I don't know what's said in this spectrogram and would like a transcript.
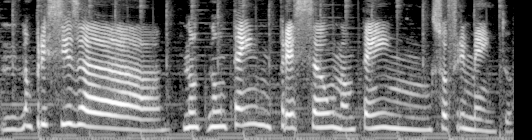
não precisa, não, não tem pressão, não tem sofrimento.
